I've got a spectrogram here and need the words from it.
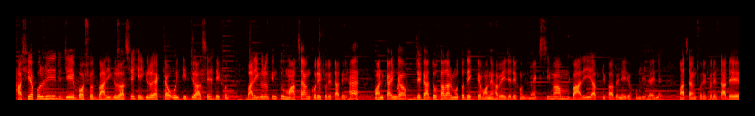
খাসিয়াপল্লির যে বসত বাড়িগুলো আছে এইগুলোর একটা ঐতিহ্য আছে। দেখুন, বাড়িগুলো কিন্তু মাচাং করে করে তাদের হ্যাঁ? ওয়ান কাইন্ড অফ যেটা দোতলার মতো দেখতে মনে হবে। এই যে দেখুন ম্যাক্সিমাম বাড়ি আপনি পাবেন এইরকম ডিজাইনের মাচাং করে করে। তাদের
